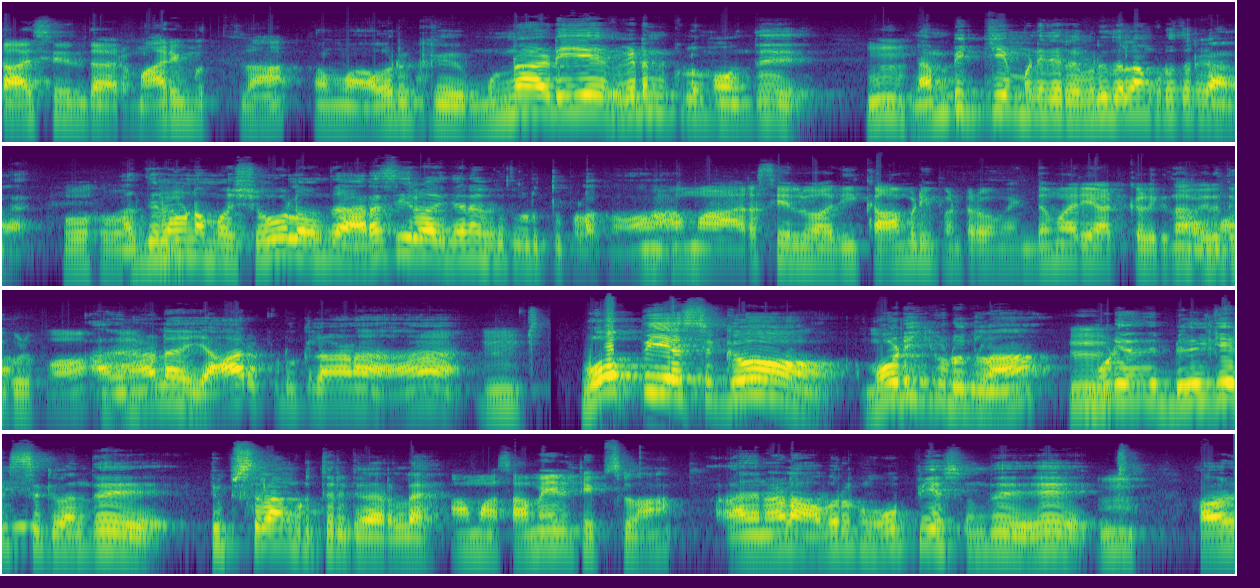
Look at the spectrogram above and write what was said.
தாசில்தார் மாரிமுத்து தான். ஆமா அவருக்கு முன்னாடியே விகடன் குழுமம் வந்து நம்பிக்கை மனிதர் விருதெல்லாம் கொடுத்துருக்காங்க. அது இல்லாம நம்ம ஷோல வந்து அரசியல்வாதி தானே விருது கொடுத்து பழக்கம். ஆமா அரசியல்வாதி காமெடி பண்றவங்க இந்த மாதிரி ஆட்களுக்கு தான் விருது. கொடுப்போம். அதனால யாரு கொடுக்கலாம்னா ஓபிஎஸ்க்கும் மோடிக்கு கொடுக்கலாம். மோடி வந்து பில்கேட்ஸுக்கு வந்து டிப்ஸ் எல்லாம் கொடுத்துருக்காருல்ல. ஆமா சமையல் டிப்ஸ்லாம் அதனால அவருக்கும் ஓபிஎஸ் வந்து அவர்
